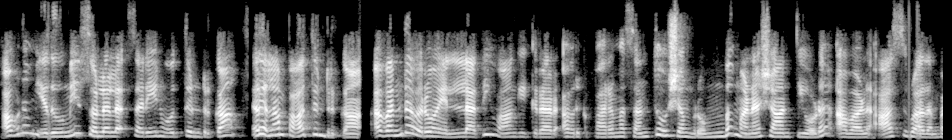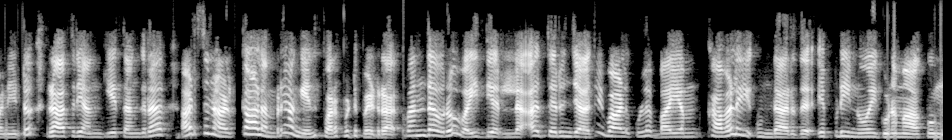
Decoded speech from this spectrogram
அவனும் எதுவுமே சொல்லல. சரின்னு ஒத்துன்னு இருக்கான் இதெல்லாம் பார்த்துட்டு இருக்கான் வந்தவரும் எல்லாத்தையும் வாங்கிக்கிறார். அவருக்கு பரம சந்தோஷம் ரொம்ப மனசாந்தியோட அவளை ஆசீர்வாதம் பண்ணிட்டு ராத்திரி அங்கேயே தங்குறார். அடுத்த நாள் காலம்பரை அங்கேருந்து புறப்பட்டு போயிடுறார். வந்தவரோ வைத்தியர் இல்ல. அது தெரிஞ்சாச்சு இவாளுக்குள்ள பயம் கவலை உண்டாருது. எப்படி நோய் குணமாகும்?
